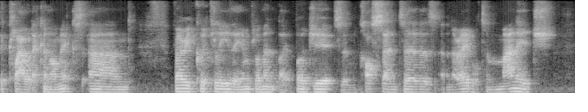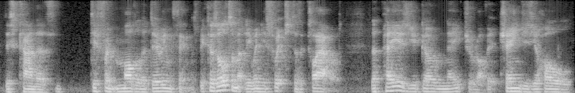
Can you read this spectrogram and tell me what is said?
the cloud economics and very quickly they implement like budgets and cost centers and they're able to manage this kind of different model of doing things because ultimately when you switch to the cloud the pay as you go nature of it changes your whole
